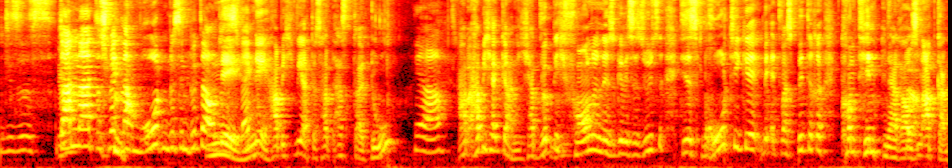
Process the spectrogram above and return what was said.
dieses Standard, das schmeckt nach Brot, ein bisschen bitter und Nee, ist weg. nee, habe ich, wie, das hab- hast halt du. Ja. Aber habe ich halt gar nicht. Ich habe wirklich vorne eine gewisse Süße. Dieses brotige, etwas bittere kommt hinten heraus im Abgang.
